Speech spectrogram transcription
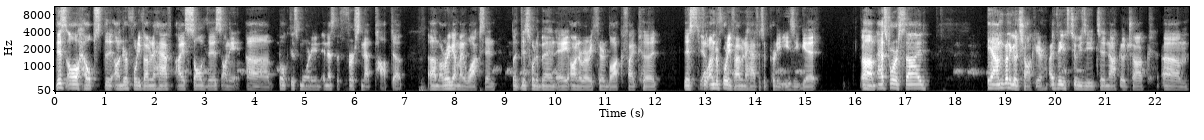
This all helps the under 45 and a half. I saw this on the uh, book this morning, and that's the first thing that popped up. Um, I already got my locks in, but this would have been a honorary third block if I could. This Yeah. for under 45 and a half is a pretty easy get. Um, as for a side, yeah, I'm going to go chalk here. I think it's too easy to not go chalk. Um,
